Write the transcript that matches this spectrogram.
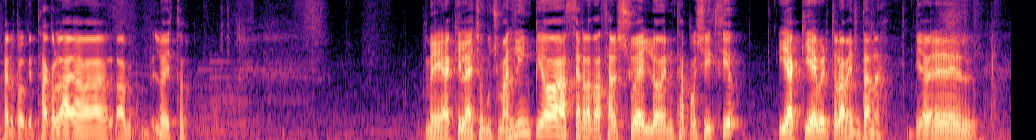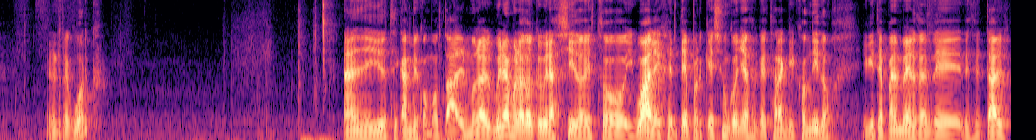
Claro, porque está con la, lo esto. Ve, aquí la he hecho mucho más limpio, ha cerrado hasta el suelo en esta posición. Y aquí he abierto la ventana. Y a ver el, el rework. Han añadido este cambio como tal. hubiera molado que hubiera sido esto igual, ¿eh, gente, porque es un coñazo que estar aquí escondido y que te pueden ver desde, desde tal,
